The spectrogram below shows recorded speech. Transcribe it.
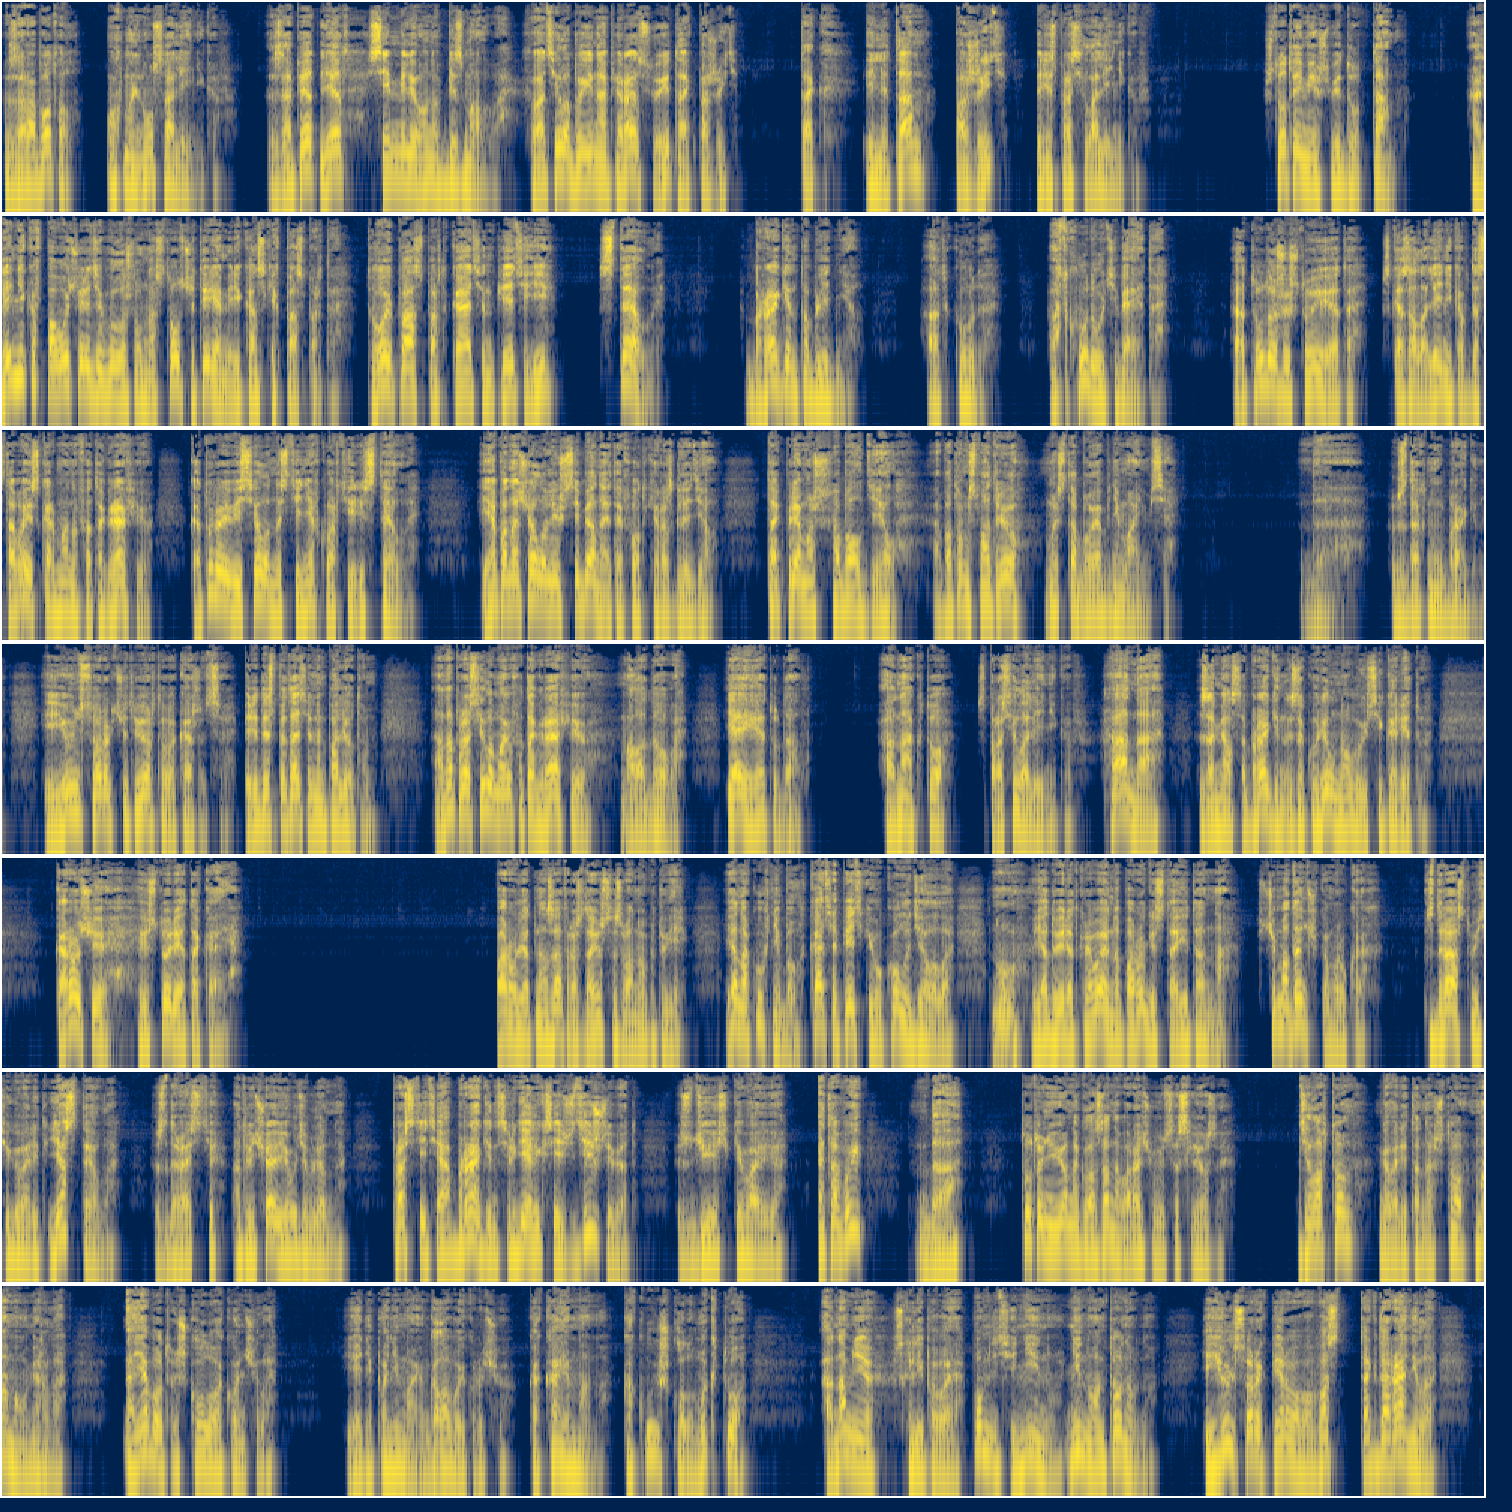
Заработал? Ухмыльнулся Олейников. За пять лет семь миллионов без малого. Хватило бы и на операцию, и так пожить. Так или там пожить? — переспросил Олейников. «Что ты имеешь в виду «там»?» Олейников по очереди выложил на стол четыре американских паспорта. «Твой паспорт, Катин, Пети и... Стеллы». Брагин побледнел. «Откуда? Откуда у тебя это?» «Оттуда же, что и это», — сказал Олейников, доставая из кармана фотографию, которая висела на стене в квартире Стеллы. «Я поначалу лишь себя на этой фотке разглядел. Так прямо ж обалдел. А потом смотрю, мы с тобой обнимаемся». «Да», — вздохнул Брагин. «Июнь сорок четвертого, кажется, перед испытательным полетом. Она просила мою фотографию, молодого. Я ей эту дал». «Она кто?» — спросил Олейников. «Она», — замялся Брагин и закурил новую сигарету. «Короче, история такая». Пару лет назад раздается звонок в дверь. Я на кухне был. Катя Петьке уколы делала. Ну, я дверь открываю, на пороге стоит она. С чемоданчиком в руках. «Здравствуйте», — говорит. «Я Стелла». «Здрасте», — отвечаю я удивленно. «Простите, а Брагин Сергей Алексеевич здесь живет?» «Здесь», — киваю я. «Это вы?» «Да». Тут у нее на глаза наворачиваются слезы. «Дело в том, — говорит она, — что мама умерла. А я вот школу окончила. Я не понимаю, головой кручу. Какая мама? Какую школу? Вы кто? Она мне, всхлипывая, помните Нину, Нину Антоновну? Июль сорок первого вас тогда ранила.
